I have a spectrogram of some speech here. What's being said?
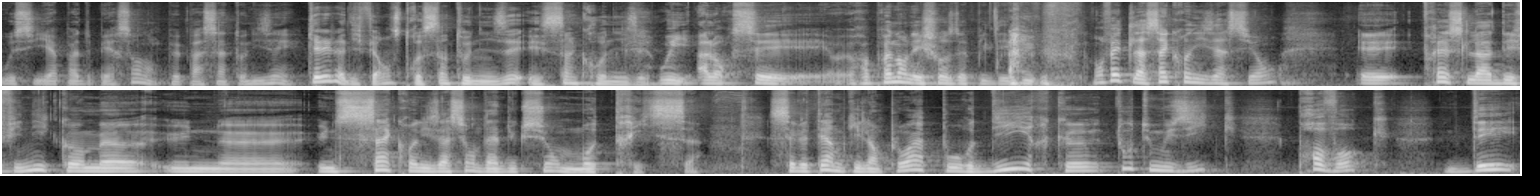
ou s'il n'y a pas de personne, on ne peut pas syntoniser. Quelle est la différence entre syntoniser et synchroniser? Oui, alors c'est. Reprenons les choses depuis le début. en fait, la synchronisation, est, Fraisse l'a définie comme euh, une, une synchronisation d'induction motrice. C'est le terme qu'il emploie pour dire que toute musique provoque des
